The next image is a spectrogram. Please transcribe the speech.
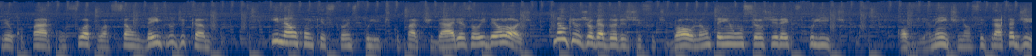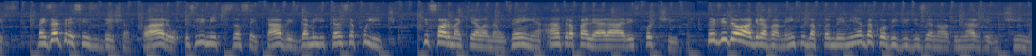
preocupar com sua atuação dentro de campo e não com questões político-partidárias ou ideológicas. Não que os jogadores de futebol não tenham os seus direitos políticos. Obviamente, não se trata disso. Mas é preciso deixar claro os limites aceitáveis da militância política de forma que ela não venha a atrapalhar a área esportiva. Devido ao agravamento da pandemia da Covid-19 na Argentina,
